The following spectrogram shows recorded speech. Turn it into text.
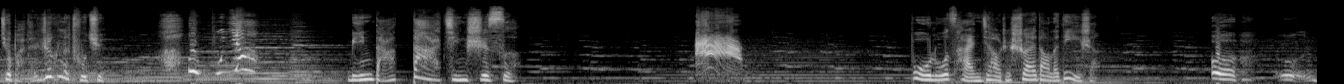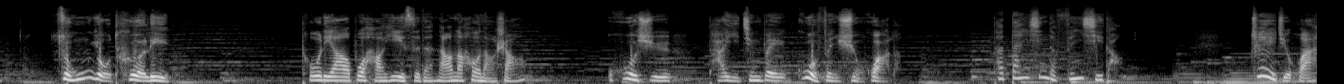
就把它扔了出去。哦，不要！琳达大惊失色。布鲁惨叫着摔到了地上。呃呃，总有特例。图里奥不好意思的挠挠后脑勺，或许他已经被过分驯化了。他担心的分析道。这句话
